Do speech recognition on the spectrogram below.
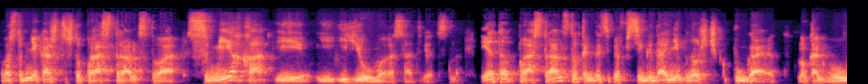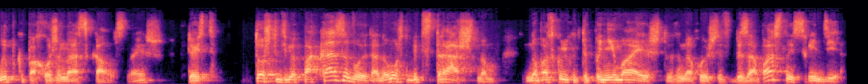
Просто мне кажется, что пространство смеха и, и, и юмора, соответственно, это пространство, когда тебя всегда немножечко пугают. Ну, как бы улыбка похожа на оскал, знаешь? То есть то, что тебе показывают, оно может быть страшным, но поскольку ты понимаешь, что ты находишься в безопасной среде,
